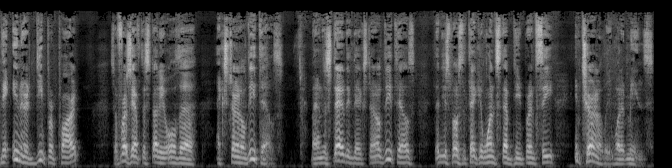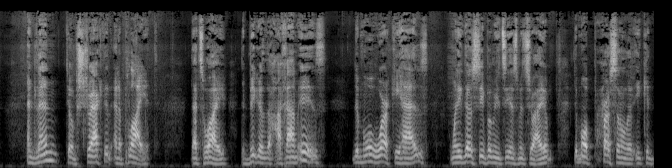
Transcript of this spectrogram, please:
the inner, deeper part. So first you have to study all the external details. By understanding the external details, then you're supposed to take it one step deeper and see internally what it means. And then to abstract it and apply it. That's why the bigger the Hacham is, the more work he has when he does Sipam Yitzias Mitzrayim, the more personal that he could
